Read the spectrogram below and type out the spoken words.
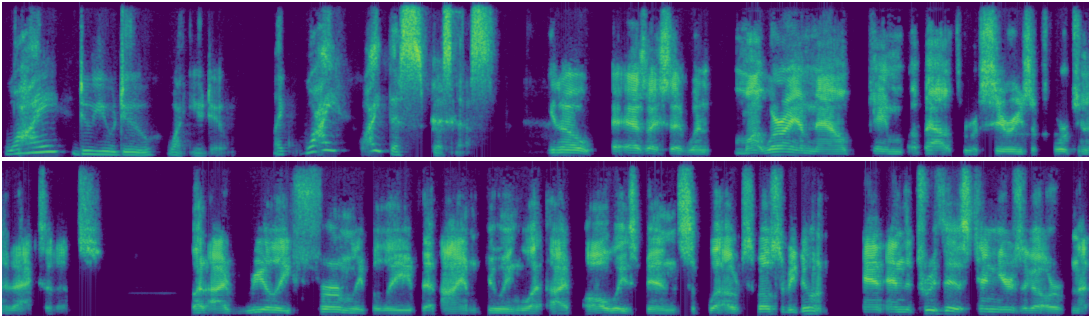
Why do you do what you do? Like why why this business? You know, as I said when my, where I am now came about through a series of fortunate accidents. But I really firmly believe that I am doing what I've always been well, supposed to be doing. and and the truth is 10 years ago or not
